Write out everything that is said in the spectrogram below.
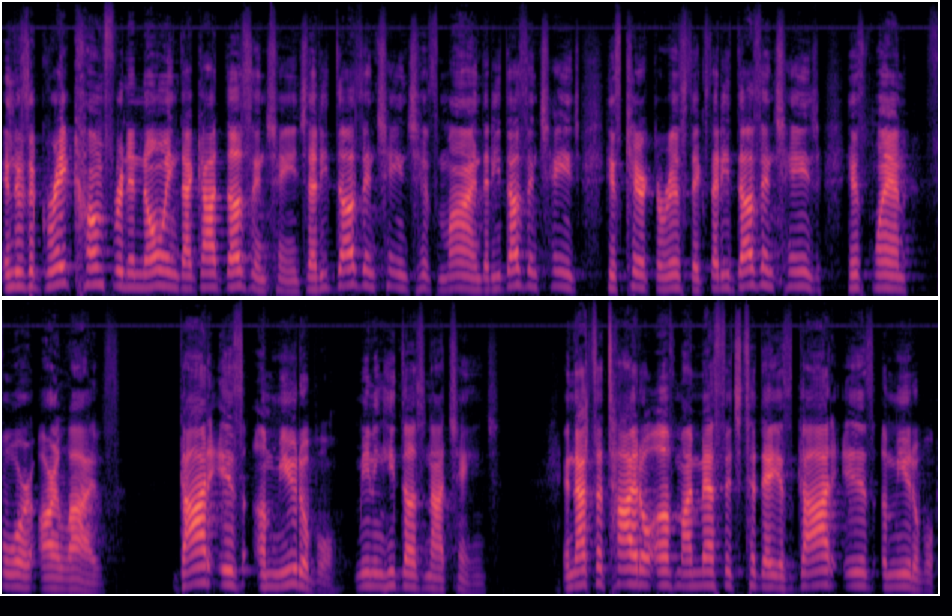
And there's a great comfort in knowing that God doesn't change, that He doesn't change His mind, that He doesn't change His characteristics, that He doesn't change His plan for our lives. God is immutable, meaning He does not change. And that's the title of my message today is God is immutable.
